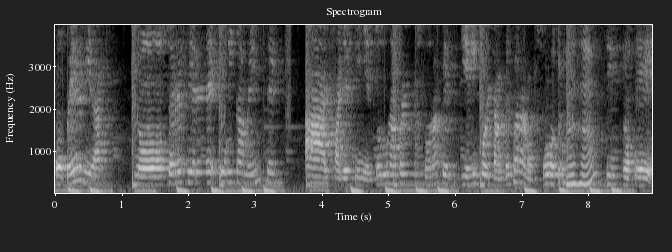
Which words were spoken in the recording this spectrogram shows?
o pérdida, no se refiere únicamente al fallecimiento de una persona que es bien importante para nosotros, sino que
